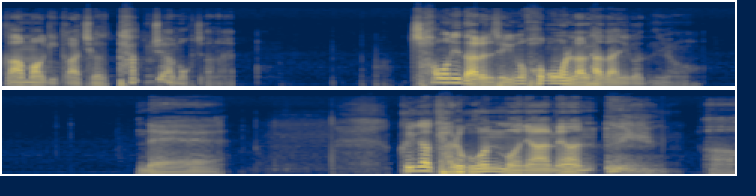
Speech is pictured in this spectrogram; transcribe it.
까마귀 까치가 탁 쥐어 먹잖아요. 차원이 다른 세계는 허공을 날아다니거든요. 네. 그러니까 결국은 뭐냐면 어,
